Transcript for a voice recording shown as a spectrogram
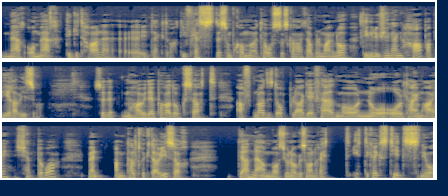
mer og mer digitale eh, inntekter. De fleste som kommer til oss og skal ha et abonnement nå, de vil jo ikke engang ha papiraviser. Så det, vi har jo det paradokset at Aftenbladets opplag er i ferd med å nå all time high, kjempebra. Men antall trykte aviser der nærmer oss jo noe sånn rett etterkrigstidsnivå.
